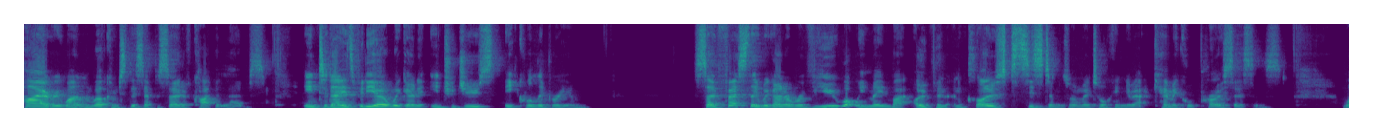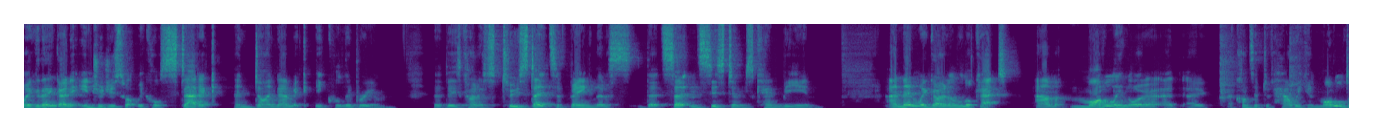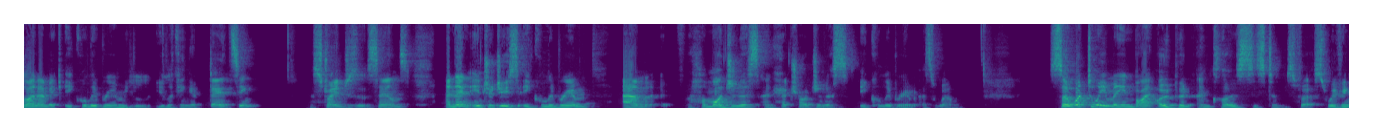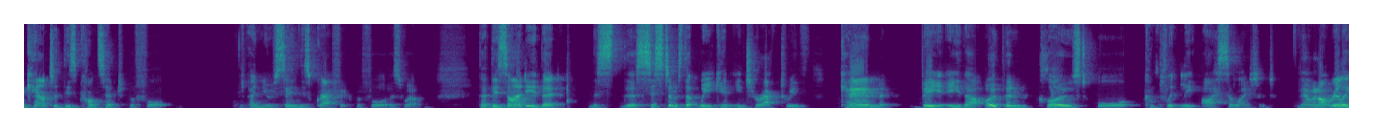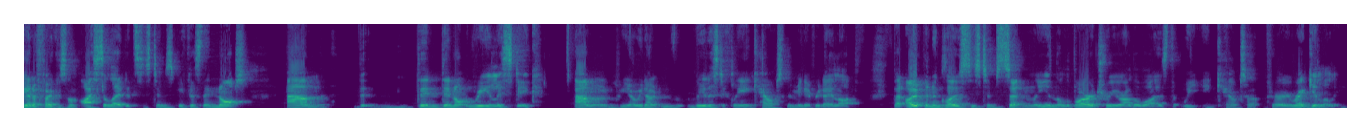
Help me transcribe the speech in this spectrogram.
Hi everyone, welcome to this episode of Keipert Labs. In today's video we're going to introduce equilibrium. So firstly we're going to review what we mean by open and closed systems when we're talking about chemical processes. We're then going to introduce what we call static and dynamic equilibrium, that these kind of two states of being that, are, that certain systems can be in. And then we're going to look at um, modeling or a, a, concept of how we can model dynamic equilibrium. You're looking at dancing strange as it sounds, and then introduce equilibrium, um, homogeneous and heterogeneous equilibrium as well. So what do we mean by open and closed systems first? We've encountered this concept before, and you've seen this graphic before as well. That this idea that this, the systems that we can interact with can be either open, closed, or completely isolated. Now, we're not really going to focus on isolated systems because they're not um, they're, they're not realistic um, you know, we don't realistically encounter them in everyday life. But open and closed systems, certainly in the laboratory or otherwise, that we encounter very regularly.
